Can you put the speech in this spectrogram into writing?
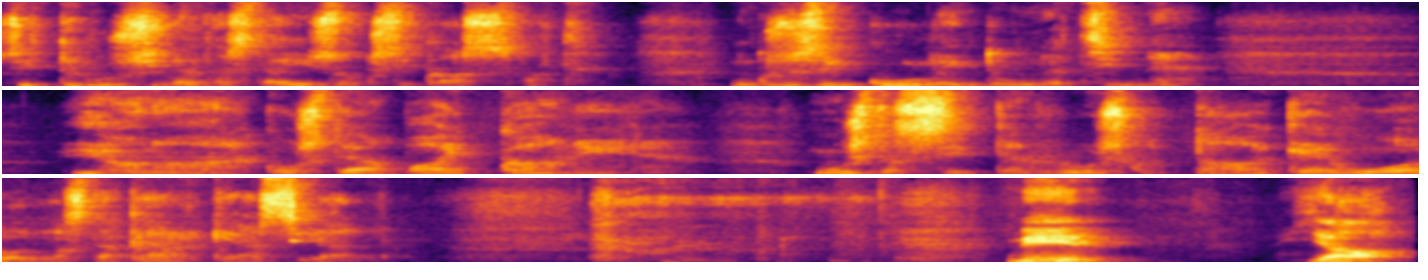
sitten kun sinä tästä isoksi kasvat, niin kun sä sen kullin tunnet sinne ihanaan kosteaan paikkaan, niin muista sitten ruiskuttaa oikein huolella sitä kärkeä siellä. niin, ja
